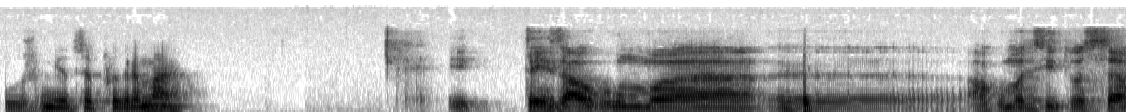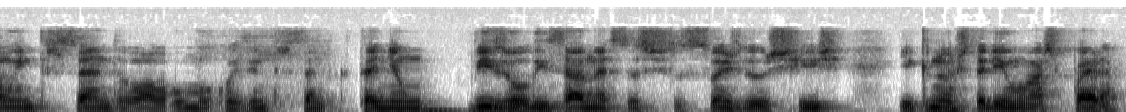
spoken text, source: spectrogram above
os miúdos a programar. E tens alguma, uh, alguma situação interessante ou alguma coisa interessante que tenham visualizado nessas sessões do X e que não estariam à espera?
